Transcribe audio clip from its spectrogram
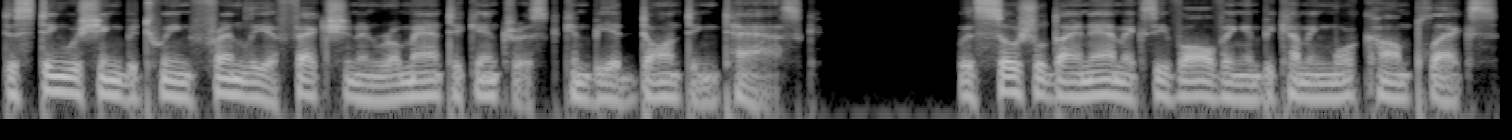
distinguishing between friendly affection and romantic interest can be a daunting task. With social dynamics evolving and becoming more complex,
